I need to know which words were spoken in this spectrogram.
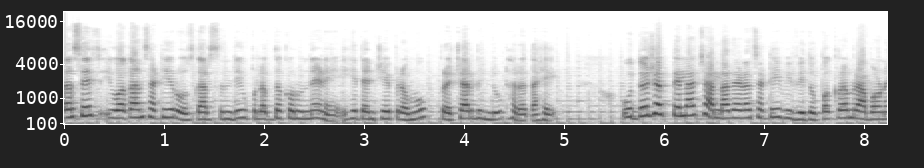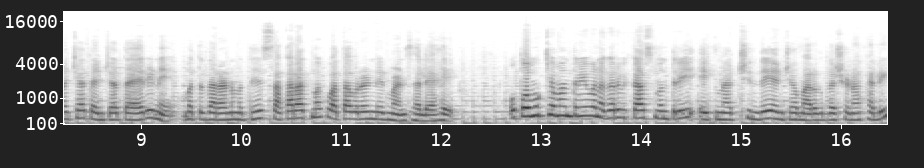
तसेच युवकांसाठी रोजगार संधी उपलब्ध करून देणे हे त्यांचे प्रमुख प्रचारबिंदू ठरत आहे. उद्योजकतेला चालना देण्यासाठी विविध उपक्रम राबवण्याच्या त्यांच्या तयारीने मतदारांमध्ये सकारात्मक वातावरण निर्माण झाले आहे. उपमुख्यमंत्री व नगरविकास मंत्री एकनाथ शिंदे यांच्या मार्गदर्शनाखाली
